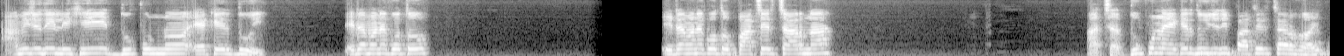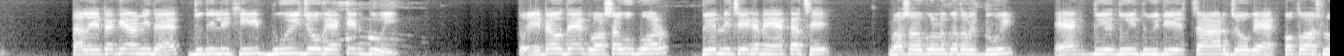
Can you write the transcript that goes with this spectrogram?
আমি যদি লিখি দু পূর্ণ একের দুই, এটা মানে কত? এটা মানে কত? পাঁচের চার না? আচ্ছা দু পূর্ণ একের দুই যদি পাঁচের চার হয়, তাহলে এটাকে আমি দেখ, যদি লিখি দুই যোগ একের দুই, তো এটাও দেখ, লসাগু কর, দুইয়ের নিচে এখানে এক আছে, লসাগু করলে কত হবে? দুই, এক দুয়ে দুই দুই দিয়ে চার যোগ এক, কত আসলো?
